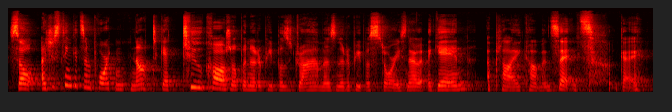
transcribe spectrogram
So I just think it's important not to get too caught up in other people's dramas and other people's stories. Now, again, apply common sense, okay?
